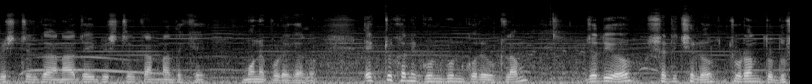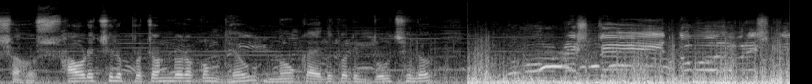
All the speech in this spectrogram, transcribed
বৃষ্টির গান, আজ এই বৃষ্টির কান্না দেখে মনে পড়ে গেল। একটুখানি গুনগুন করে উঠলাম, যদিও সেটি ছিল চূড়ান্ত দুঃসাহস। হাওড়ে ছিল প্রচণ্ড রকম ঢেউ, নৌকা এদিক ওদিক দুলছিল তুমুল বৃষ্টি তুমুল বৃষ্টি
